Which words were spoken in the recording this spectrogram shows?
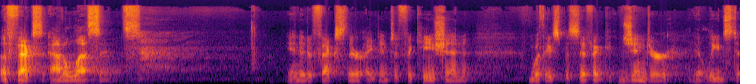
affects adolescents, and it affects their identification with a specific gender. It leads to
